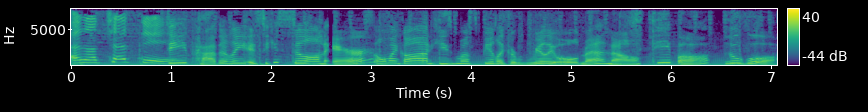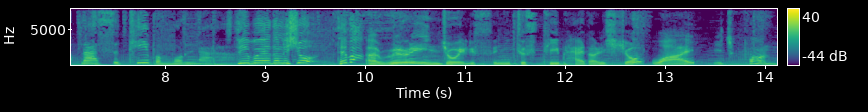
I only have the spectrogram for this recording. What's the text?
energetic. Steve Hatherley, is he still on air? Oh my god, he must be like a really old man now. 스티브? 누구? 나 스티브 몰라. 스티브 헤들리 쇼 대박! I really enjoy listening to Steve Hadley show. Why? It's fun,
